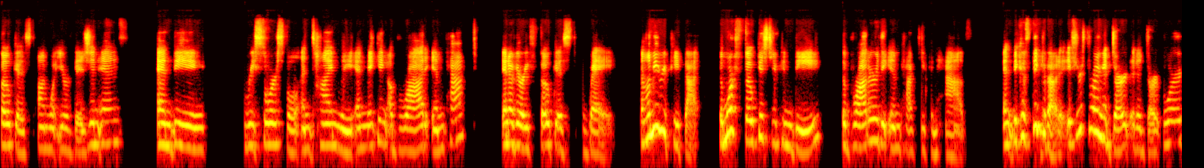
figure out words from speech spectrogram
focused on what your vision is and being resourceful and timely and making a broad impact in a very focused way. And let me repeat that. The more focused you can be, the broader the impact you can have. And because think about it, if you're throwing a dart at a dartboard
